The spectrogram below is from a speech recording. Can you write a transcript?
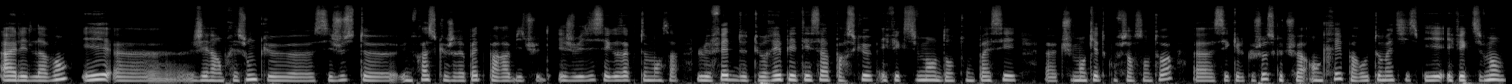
à aller de l'avant et euh, j'ai l'impression que euh, c'est juste euh, une phrase que je répète par habitude. Et je lui ai dit c'est exactement ça. Le fait de te répéter ça parce que effectivement dans ton passé euh, tu manquais de confiance en toi, c'est quelque chose que tu as ancré par automatisme. Et effectivement,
